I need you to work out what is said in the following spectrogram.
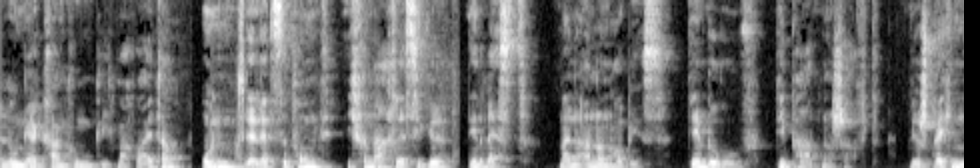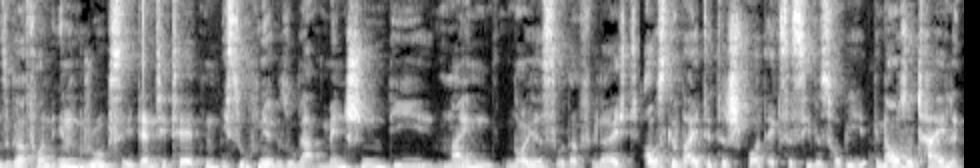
Lungenerkrankung, ich mache weiter. Und der letzte Punkt, ich vernachlässige den Rest, meine anderen Hobbys, den Beruf, die Partnerschaft. Wir sprechen sogar von In-Groups-Identitäten. Ich suche mir sogar Menschen, die mein neues oder vielleicht ausgeweitetes sportexzessives Hobby genauso teilen.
